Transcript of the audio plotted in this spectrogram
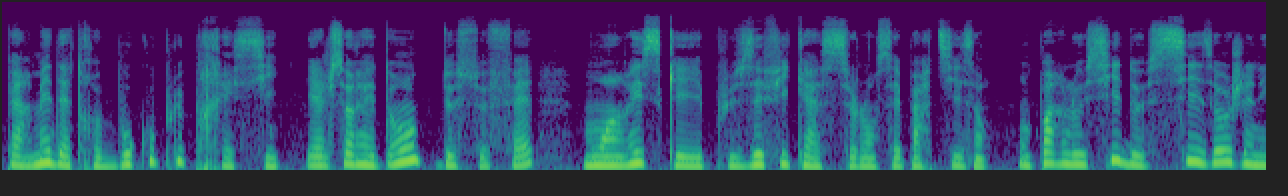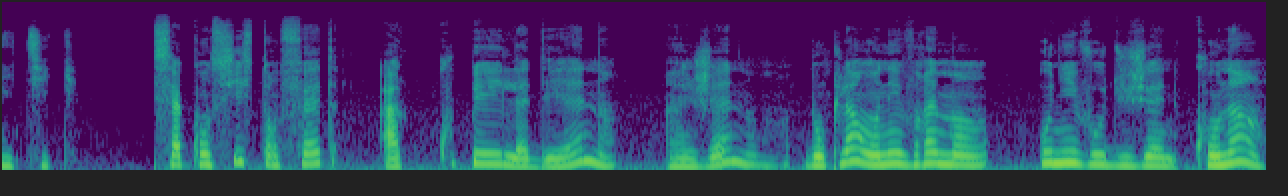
permet d'être beaucoup plus précis. Et elle serait donc, de ce fait, moins risquée et plus efficace selon ses partisans. On parle aussi de ciseaux génétiques. Ça consiste en fait à couper l'ADN, un gène. Donc là, on est vraiment au niveau du gène qu'on a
